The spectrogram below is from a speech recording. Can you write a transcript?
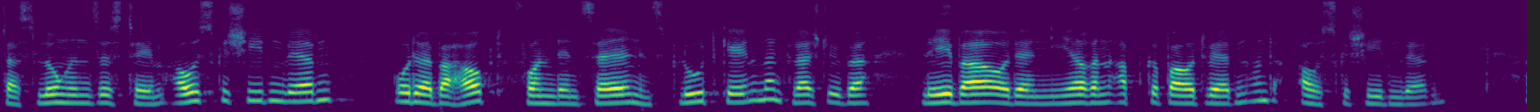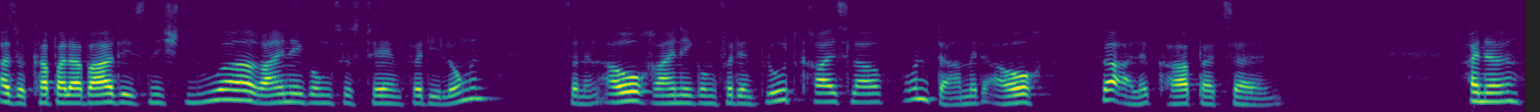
das Lungensystem ausgeschieden werden oder überhaupt von den Zellen ins Blut gehen und dann vielleicht über Leber oder Nieren abgebaut werden und ausgeschieden werden. Also Kapalabhati ist nicht nur Reinigungssystem für die Lungen, sondern auch Reinigung für den Blutkreislauf und damit auch für alle Körperzellen. Eine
